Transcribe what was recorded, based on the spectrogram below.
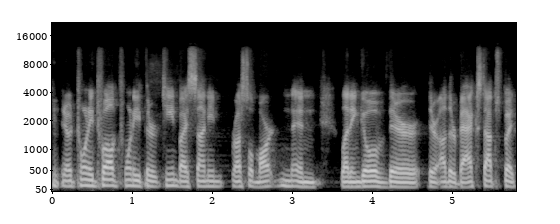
you know 2012, 2013 by signing Russell Martin and letting go of their their other backstops. But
